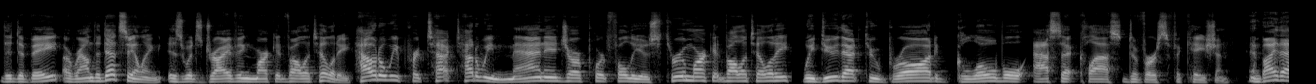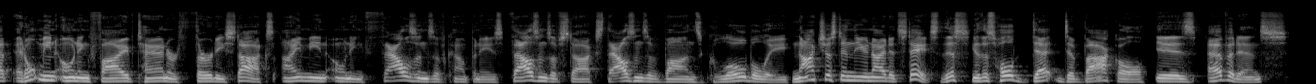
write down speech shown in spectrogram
the debate around the debt ceiling is what's driving market volatility. How do we protect, how do we manage our portfolios through market volatility? We do that through broad global asset class diversification. And by that, I don't mean owning 5, 10, or 30 stocks. I mean owning thousands of companies, thousands of stocks, thousands of bonds globally, not just in the United States. This, you know, this whole debt debacle is evidence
